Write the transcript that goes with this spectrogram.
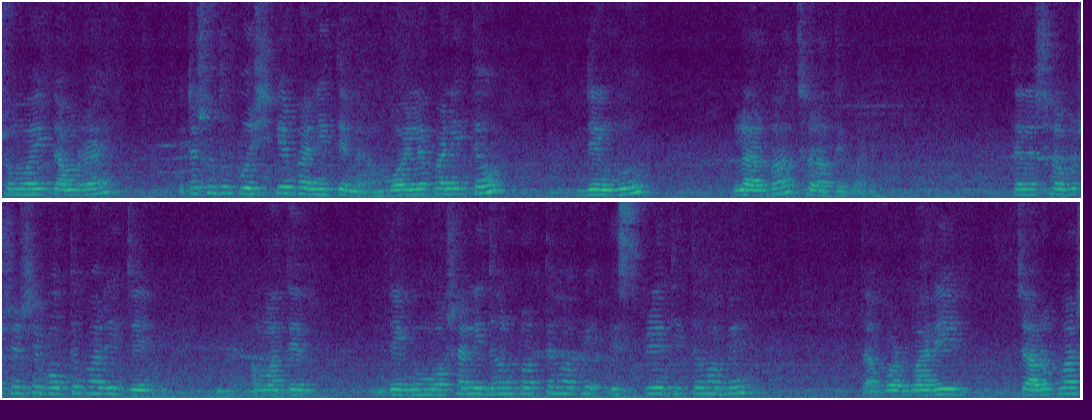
সময় কামড়ায়। এটা শুধু পরিষ্কার পানিতে না, ময়লা পানিতেও ডেঙ্গু, লার্ভা ছড়াতে পারে। তাহলে সর্বশেষে বলতে পারি যে আমাদের ডেঙ্গু মশা নিধন করতে হবে স্প্রে দিতে হবে, তারপর বাড়ির চারপাশ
